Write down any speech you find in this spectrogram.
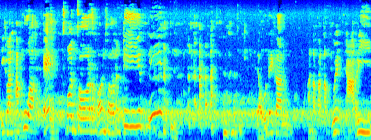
iklan Aqua, eh sponsor, sponsor, tit, tit. ya udah kan, anak-anak gue nyari,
